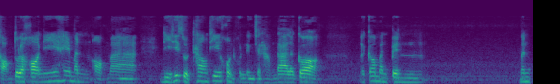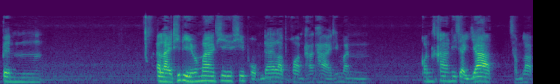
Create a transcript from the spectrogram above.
สองตัวละครนี้ให้มันออกมาดีที่สุดเท่าที่คนคนหนึ่งจะทำได้ แล้วก็ แล้วก็มันเป็น มันเป็นอะไรที่ดีมากๆที่ที่ผมได้รับความท้าทายที่มันค่อนข้างที่จะยากสำหรับ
